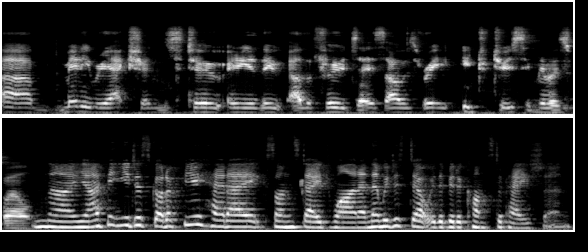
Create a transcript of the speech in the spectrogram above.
um, many reactions to any of the other foods as I was reintroducing them as well. No, yeah, I think you just got a few headaches on stage one, and then we just dealt with a bit of constipation.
